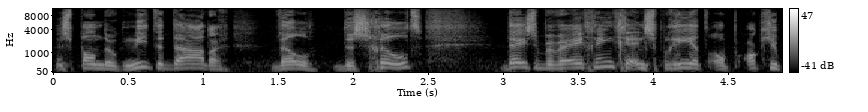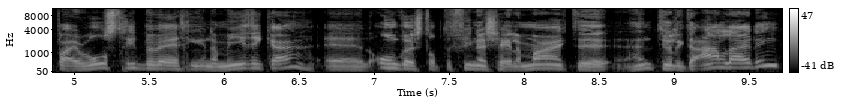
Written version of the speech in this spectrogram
een spandoek niet de dader, wel de schuld. Deze beweging, geïnspireerd op Occupy Wall Street beweging in Amerika. Eh, onrust op de financiële markten, natuurlijk de aanleiding.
